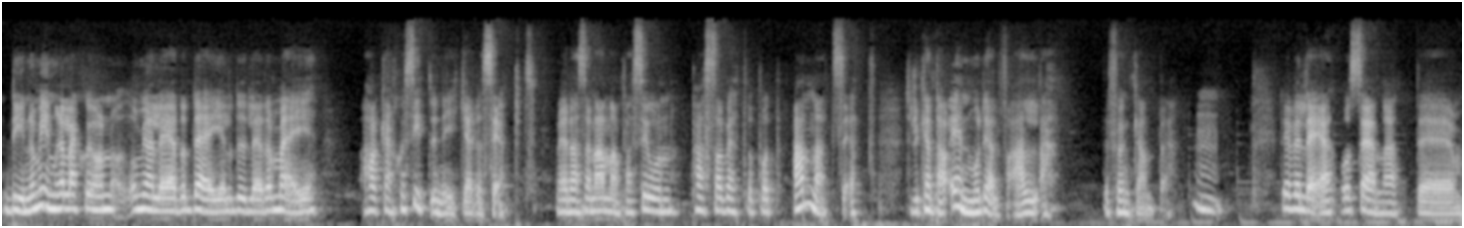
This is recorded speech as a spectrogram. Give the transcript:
din och min relation, om jag leder dig eller du leder mig, har kanske sitt unika recept medan en annan person passar bättre på ett annat sätt. Så du kan inte ha en modell för alla. Det funkar inte. Mm. Det är väl det. Och sen att eh,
